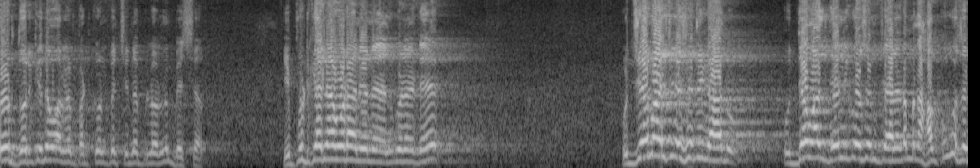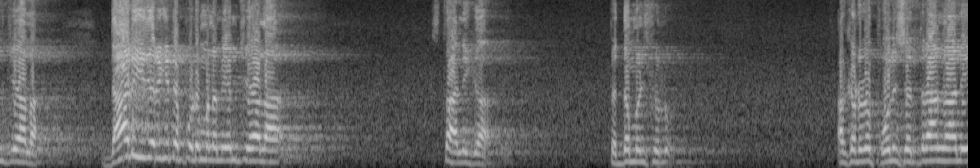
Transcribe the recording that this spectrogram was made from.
ఎవరు దొరికిన వాళ్ళని పట్టుకొని పోయి చిన్నపిల్లలను బెసారు ఇప్పటికైనా కూడా నేను అనుకున్నట్టే ఉద్యమాలు చేసేది కాదు. ఉద్యమాలు దేనికోసం చేయాలంటే మన హక్కు కోసం చేయాలా? దాడి జరిగేటప్పుడు మనం ఏం చేయాలా? స్థానిక పెద్ద మనుషులు అక్కడ ఉన్న పోలీస్ యంత్రాంగాన్ని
